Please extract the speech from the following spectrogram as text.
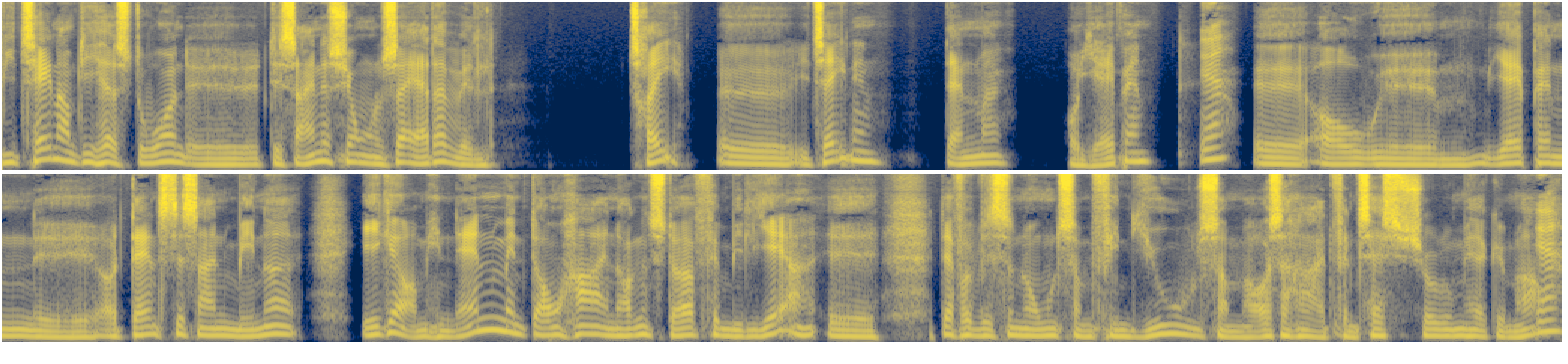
vi taler om de her store øh, designnationer, så er der vel tre øh, Italien, Danmark og Japan. Ja. Øh, og øh, Japan øh, og dansk design minder ikke om hinanden, men dog har nok en større familiær. Øh, derfor vil sådan nogen som Finn Juhl, som også har et fantastisk showroom her i København, ja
